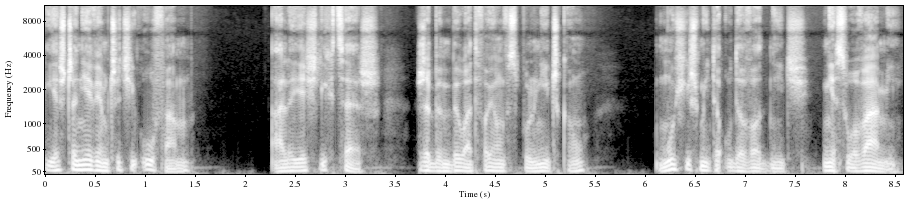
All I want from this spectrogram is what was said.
Jeszcze nie wiem, czy ci ufam, ale jeśli chcesz, żebym była twoją wspólniczką, musisz mi to udowodnić nie słowami,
